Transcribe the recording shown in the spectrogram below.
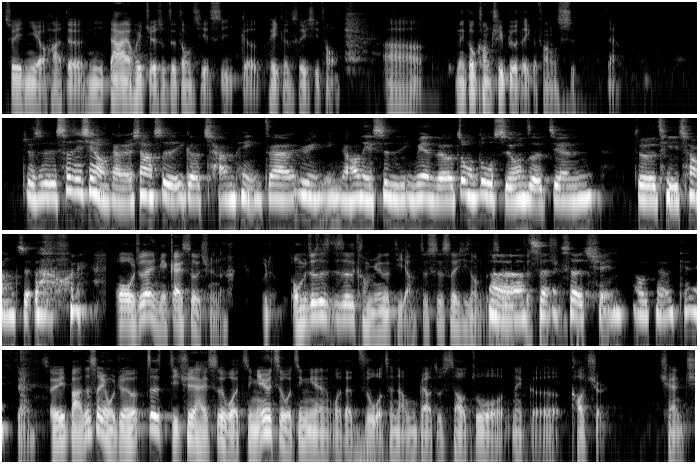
所以你有它的，你大家也会觉得说，这东西也是一个可以跟设计系统啊能够 contribute 的一个方式。这样，就是设计系统感觉像是一个产品在运营，然后你是里面的重度使用者兼就是提倡者会。我我就在里面盖社群了。我我们就是这是 community 啊，这是设计系统的呃社社社群。OK OK。对，所以把这社群，我觉得这的确还是我今年，因为是我今年我的自我成长目标就是要做那个 culture change。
